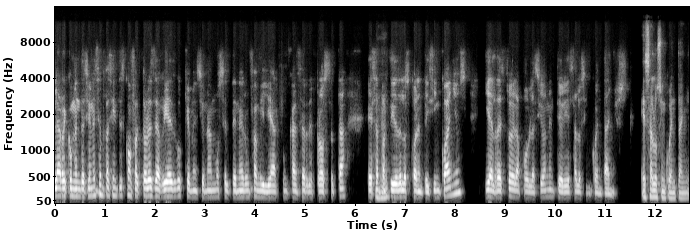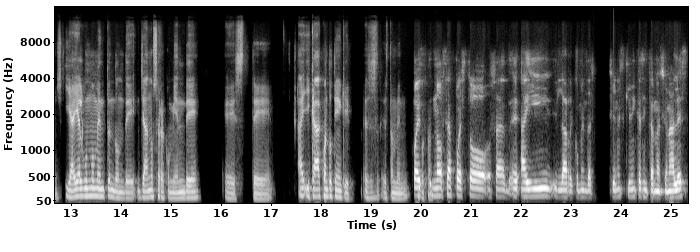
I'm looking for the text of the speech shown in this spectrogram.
las recomendaciones en pacientes con factores de riesgo que mencionamos, el tener un familiar con cáncer de próstata, es a partir de los 45 años y el resto de la población en teoría es a los 50 años es a los 50 años. ¿Y hay algún momento en donde ya no se recomiende este... ¿Y cada cuánto tiene que ir? Eso es, también. Pues no se ha puesto, o sea, eh, ahí las recomendaciones clínicas internacionales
